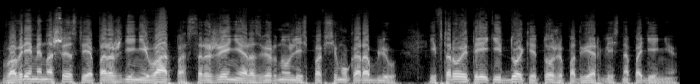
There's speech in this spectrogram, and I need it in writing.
Во время нашествия порождений Варпа сражения развернулись по всему кораблю, и второй и третий доки тоже подверглись нападению.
